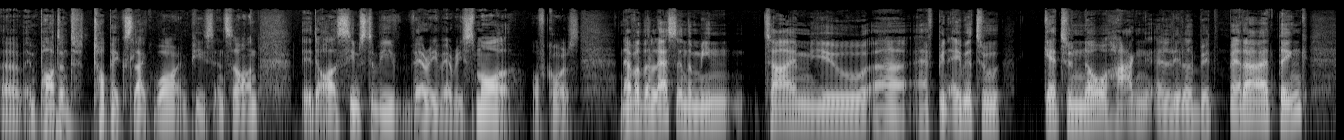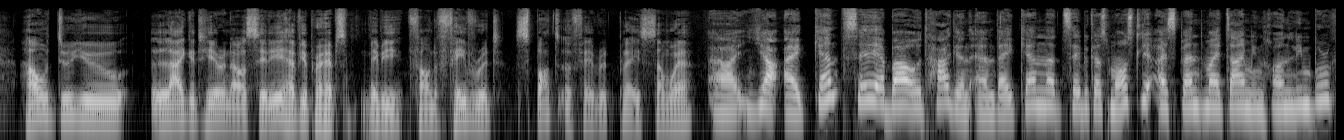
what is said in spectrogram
uh, important topics like war and peace and so on, it all seems to be very, very small, of course. Nevertheless, in the meantime, you uh, have been able to get to know Hagen a little bit better, I think. How do you like it here in our city? Have you perhaps maybe found a favorite spot, a favorite place somewhere? Uh, yeah, I can't say about Hagen, and I cannot say because mostly I spend my time in Hohenlimburg.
